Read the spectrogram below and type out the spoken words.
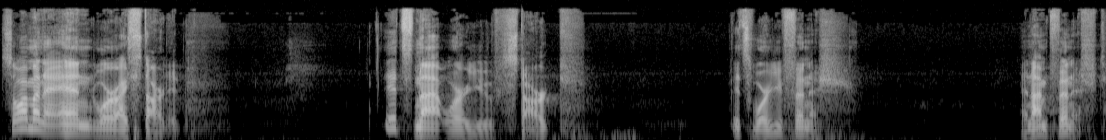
so I'm going to end where I started. It's not where you start, it's where you finish. And I'm finished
